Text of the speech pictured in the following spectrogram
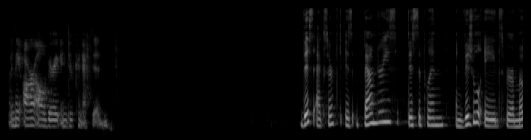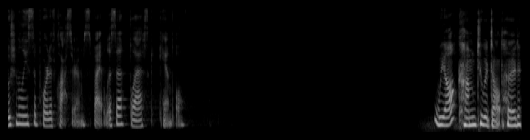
And they are all very interconnected. This excerpt is Boundaries, Discipline, and Visual Aids for Emotionally Supportive Classrooms by Alyssa Blask Campbell. We all come to adulthood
